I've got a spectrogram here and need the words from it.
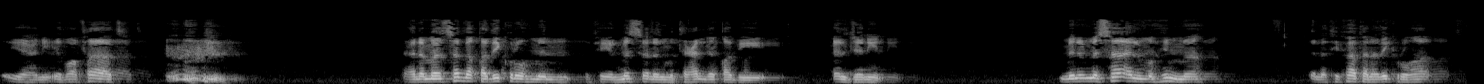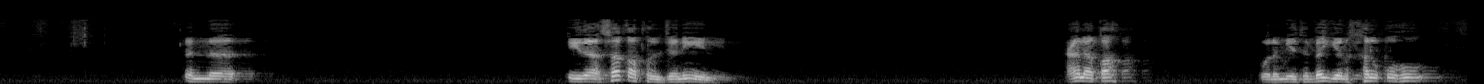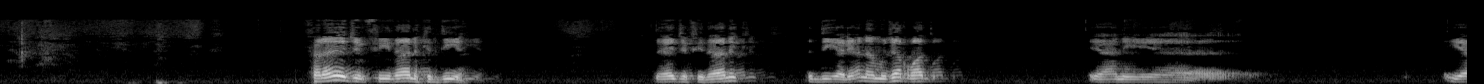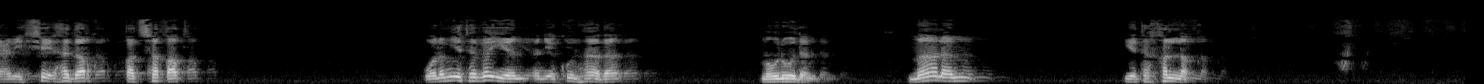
يعني إضافات على ما سبق ذكره من في المسألة المتعلقة بالجنين. من المسائل المهمة التي فاتنا ذكرها أن إذا سقط الجنين علقة ولم يتبين خلقه فلا يجب في ذلك الدية. لا يجب في ذلك الدية لأنها مجرد يعني يعني شيء هدر قد سقط. ولم يتبين أن يكون هذا مولودا. ما لم يتخلق.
